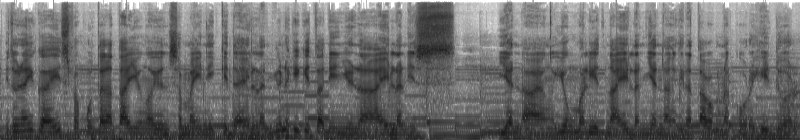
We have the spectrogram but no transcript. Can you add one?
Ito na guys, papunta na tayo ngayon sa may Naked Island. Yung nakikita ninyo na island is, yan ang, yung maliit na island, yan ang tinatawag na corregidor.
